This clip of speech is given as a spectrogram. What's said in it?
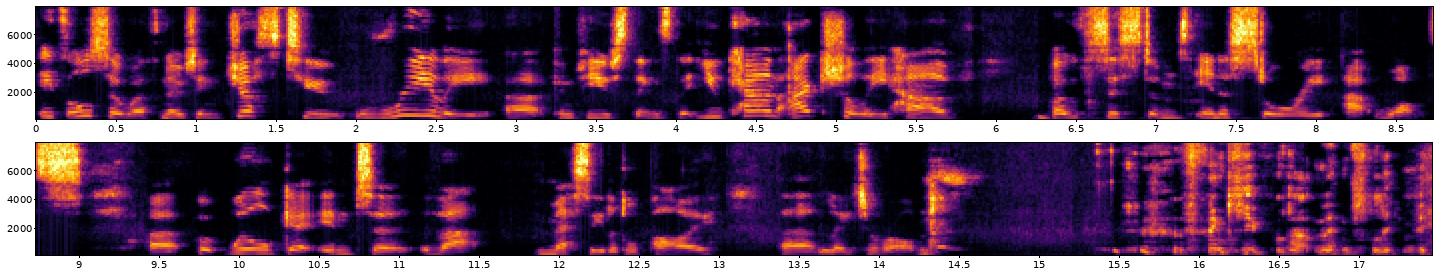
it's also worth noting, just to really uh, confuse things, that you can actually have both systems in a story at once. Uh, but we'll get into that messy little pie uh, later on. Thank you for that mental image.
